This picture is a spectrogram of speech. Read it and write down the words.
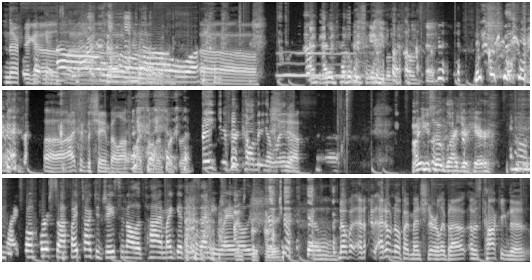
there he goes. Okay. Oh, no. Oh. I, I would probably shame you but my phone's dead Uh, I took the shame bell off my phone, unfortunately. Thank you for coming, Elena. Yeah. Aren't you so glad you're here Oh my! Well, first off, I talk to Jason all the time. I get this anyway. i'm so sorry No, but and I, I don't know if I mentioned it earlier, but I, I was talking to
